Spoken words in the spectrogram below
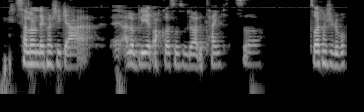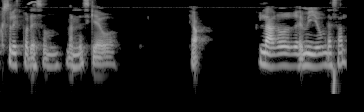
selv om det kanskje ikke er Eller blir akkurat sånn som du hadde tenkt, så tror jeg kanskje du vokser litt på det som menneske, og ja Lærer mye om deg selv.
